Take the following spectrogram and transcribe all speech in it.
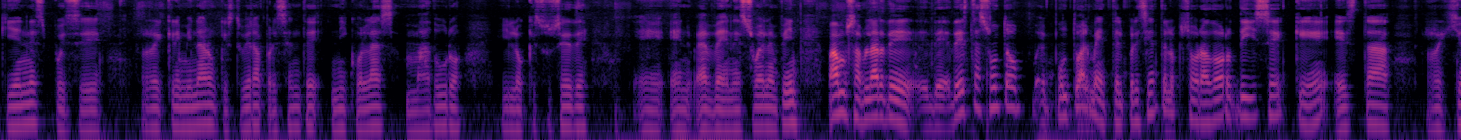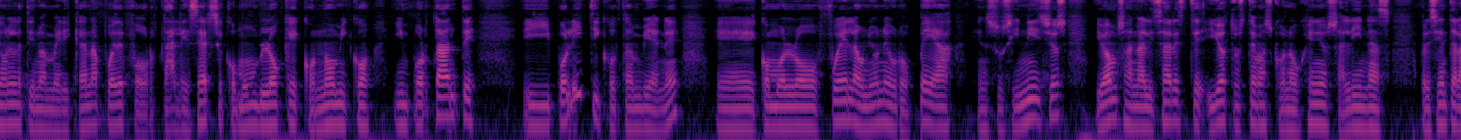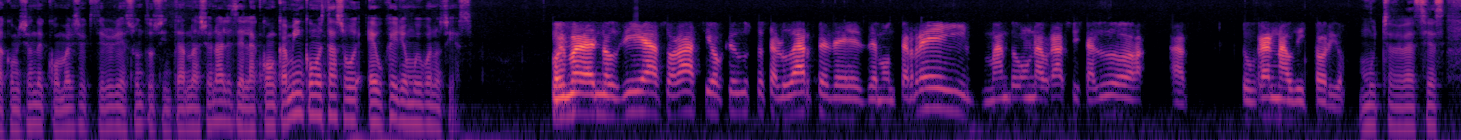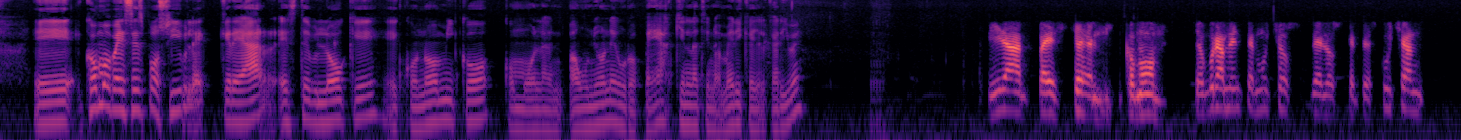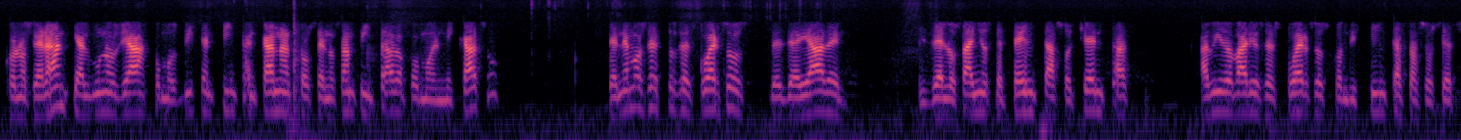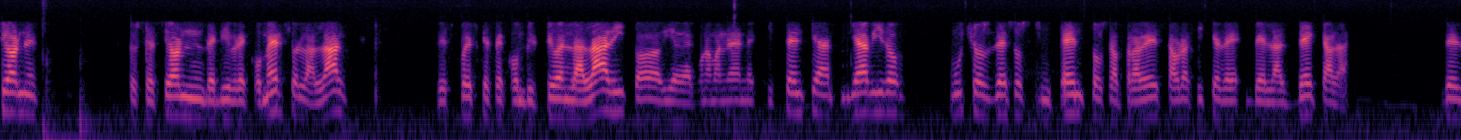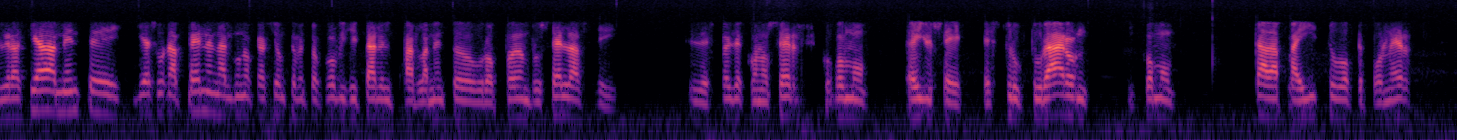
quienes pues eh, recriminaron que estuviera presente Nicolás Maduro y lo que sucede eh, en Venezuela. En fin, vamos a hablar de, de, este asunto eh, puntualmente. El presidente López Obrador dice que esta región latinoamericana puede fortalecerse como un bloque económico importante y político también, como lo fue la Unión Europea en sus inicios y vamos a analizar este y otros temas con Eugenio Salinas, presidente de la Comisión de Comercio Exterior y Asuntos Internacionales de la CONCAMIN. ¿Cómo estás, Eugenio? Muy buenos días. Muy buenos días, Horacio. Qué gusto saludarte desde Monterrey. Mando un abrazo y saludo a, tu gran auditorio. Muchas gracias. Eh, ¿Cómo ves es posible crear este bloque económico como la Unión Europea aquí en Latinoamérica y el Caribe? Mira, pues eh, como seguramente muchos de los que te escuchan conocerán que algunos ya, como dicen, pintan canas o se nos han pintado, como en mi caso. Tenemos estos esfuerzos desde allá de los años 70, 80. Ha habido varios esfuerzos con distintas asociaciones, Asociación de Libre Comercio, la LAL, después que se convirtió en la LADI, todavía de alguna manera en existencia. Ya ha habido muchos de esos intentos a través, ahora sí que de, las décadas. Desgraciadamente, y es una pena en alguna ocasión que me tocó visitar el Parlamento Europeo en Bruselas y, después de conocer cómo ellos se estructuraron cómo cada país tuvo que poner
